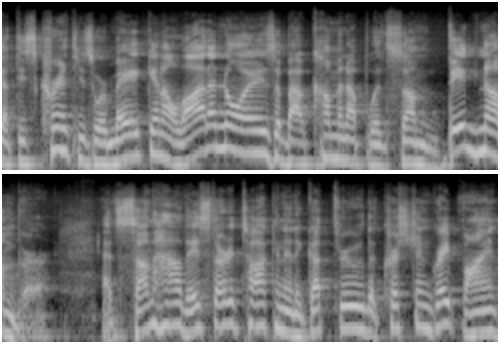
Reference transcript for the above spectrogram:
that these Corinthians were making a lot of noise about coming up with some big number. And somehow they started talking and it got through the Christian grapevine,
